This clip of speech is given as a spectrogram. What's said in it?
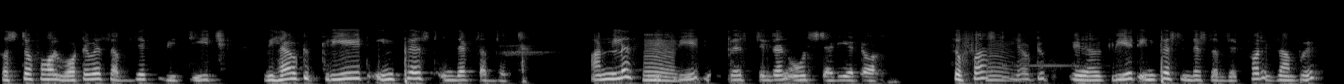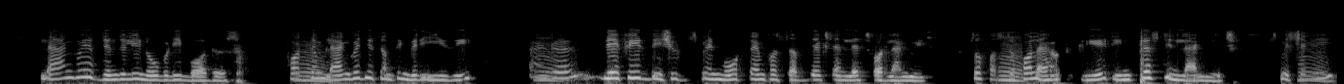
First of all, whatever subject we teach, we have to create interest in that subject. Unless we Hmm. create interest, children won't study at all. So first, Hmm. we have to uh, create interest in that subject. For example, language generally nobody bothers. For them, Hmm. language is something very easy, and Hmm. uh, they feel they should spend more time for subjects and less for language. So first of Hmm. all, I have to create interest in language, especially Hmm.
